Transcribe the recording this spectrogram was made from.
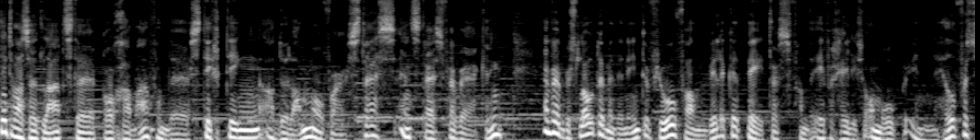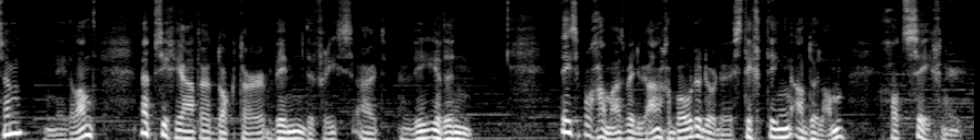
Dit was het laatste programma van de Stichting Adulam over stress en stressverwerking. En we besloten met een interview van Willeke Peters van de Evangelische Omroep in Hilversum, Nederland, met psychiater Dr. Wim de Vries uit Weerden. Deze programma's werden u aangeboden door de Stichting Adulam. God zegen u.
